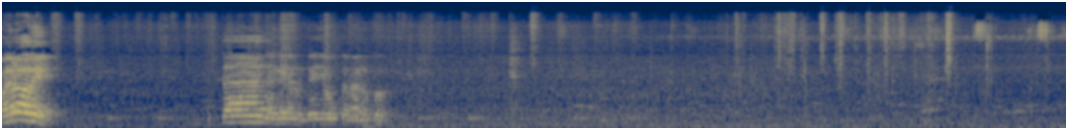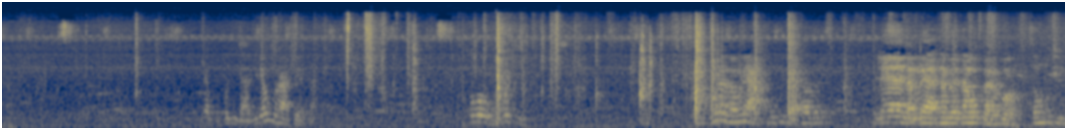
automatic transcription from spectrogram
પરણો હવે. તા દાગીના રૂપે જેવું કરવાનું કહો. ભૂપતજી જાગી આવું રાખે હતા ઓહો પછી. લમણે હાથ મૂકી બેઠા હતો એટલે લમડે હાથમાં બેસતા હું કરે કહો સમું છું.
